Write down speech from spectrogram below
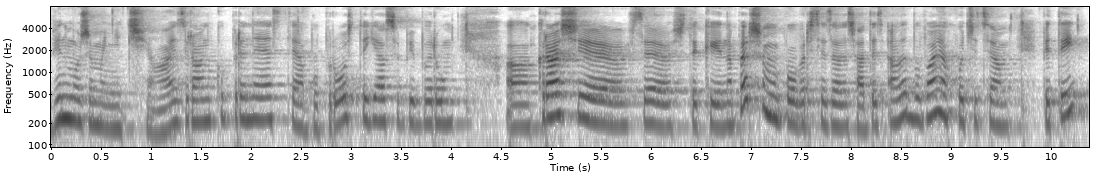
він може мені чай зранку принести, або просто я собі беру. Краще все ж таки на першому поверсі залишатись, але буває, хочеться піти,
